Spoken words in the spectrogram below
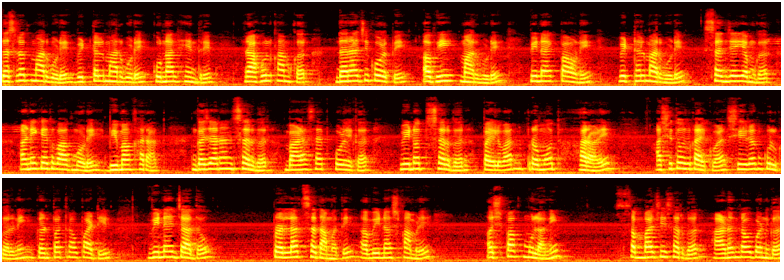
दशरथ मारगुडे विठ्ठल मारगुडे कुणाल हेंद्रे राहुल कामकर धनाजी कोळपे अभि मारगुडे विनायक पावणे विठ्ठल मारगुडे संजय यमगर अनिकेत वाघमोडे भीमा खरात गजानन सरगर बाळासाहेब कोळेकर विनोद सरगर पैलवान प्रमोद हराळे आशुतोष गायकवाड श्रीरंग कुलकर्णी गणपतराव पाटील विनय जाधव प्रल्हाद सदामते अविनाश कांबळे अशफाक मुलानी संभाजी सरगर आनंदराव बणगर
